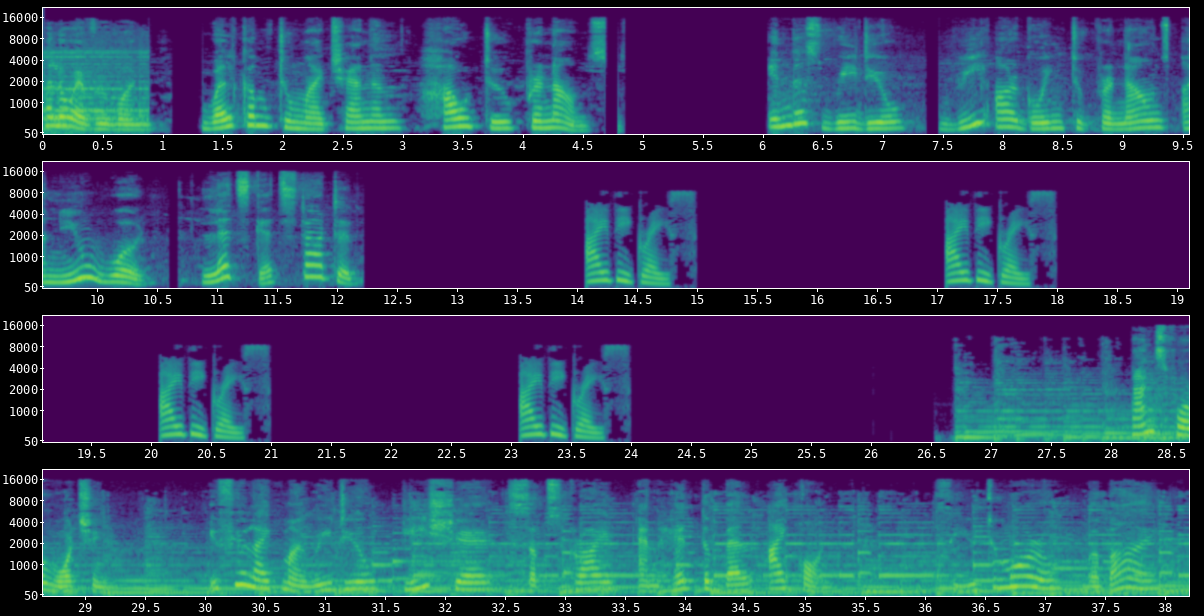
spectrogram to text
Hello everyone. Welcome to my channel How to Pronounce. In this video, we are going to pronounce a new word. Let's get started. Ivy Grace. Ivy Grace. Ivy Grace. Ivy Grace. Thanks for watching. If you like my video, please share, subscribe and hit the bell icon. See you tomorrow. Bye bye.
